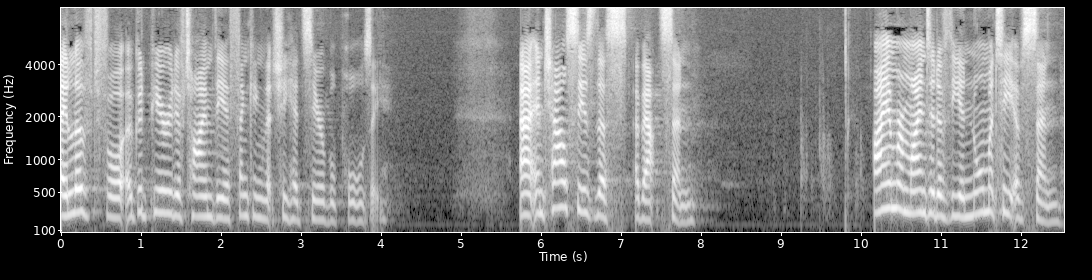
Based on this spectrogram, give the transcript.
they lived for a good period of time there thinking that she had cerebral palsy. Uh, and Charles says this about sin I am reminded of the enormity of sin,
